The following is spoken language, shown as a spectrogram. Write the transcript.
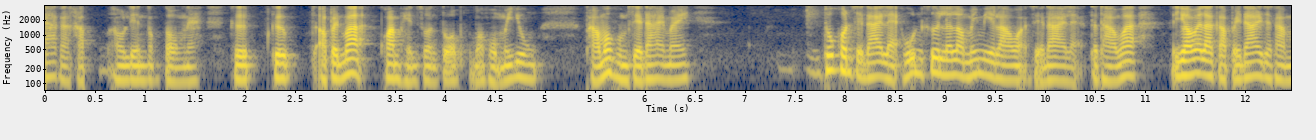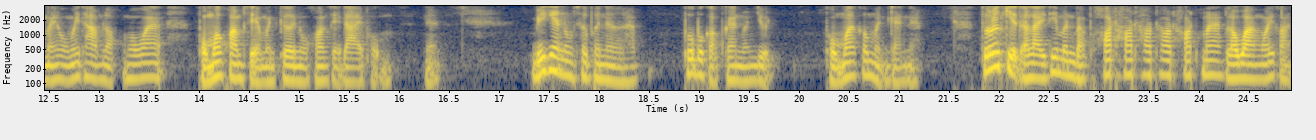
ยากอะครับ เอาเรียนตรงๆนะคือคือเอาเป็นว่าความเห็นส่วนตัวผมว่าผมไม่ยุ่งถามว่าผมเสียได้ไหม ทุกคนเสียได้แหละหุ้นขึ้นแล้วเราไม่มีเราอะเสียได้แหละ แต่ถามว่าย้อนเวลากลับไปได้จะทำไหมผมไม่ทำหรอก เพราะว่าผมว่าความเสี่ยงมันเกินกว่าความเสียดายผมนะบิ๊กแอนองเซอร์เพเนอร์ครับผู้ประกอบการวันหยุด ผมว่าก็เหมือนกันนะธุรกิจอะไรที่มันแบบฮอตฮอตฮอตฮอตฮอตมากระวังไว้ก่อน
